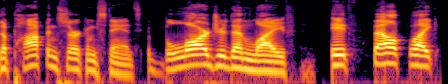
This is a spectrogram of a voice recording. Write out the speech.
the pomp and circumstance, larger than life. It felt like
